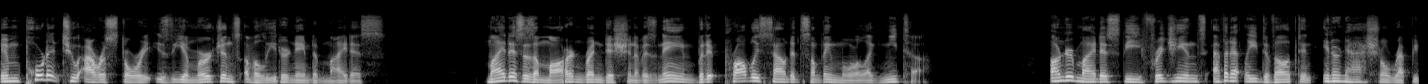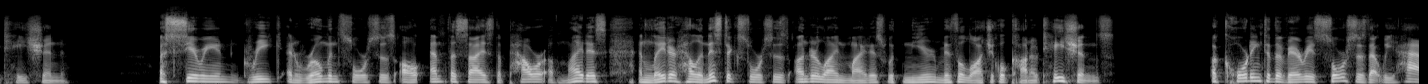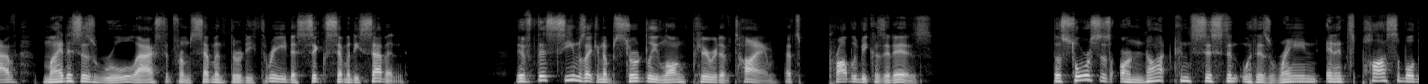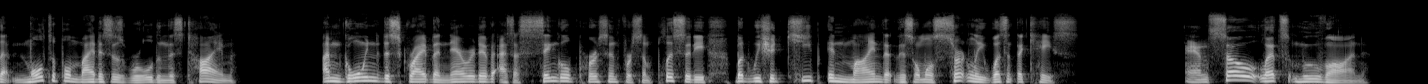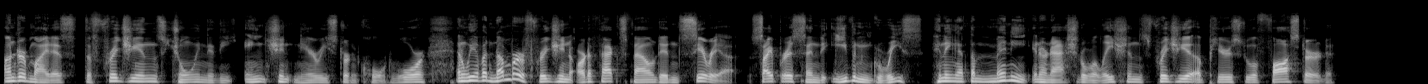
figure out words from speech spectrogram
Important to our story is the emergence of a leader named Midas. Midas is a modern rendition of his name, but it probably sounded something more like Mita. Under Midas, the Phrygians evidently developed an international reputation. Assyrian, Greek, and Roman sources all emphasize the power of Midas, and later Hellenistic sources underline Midas with near mythological connotations. According to the various sources that we have, Midas's rule lasted from 733 to 677. If this seems like an absurdly long period of time, that's probably because it is. The sources are not consistent with his reign, and it's possible that multiple Midases ruled in this time. I'm going to describe the narrative as a single person for simplicity, but we should keep in mind that this almost certainly wasn't the case. And so let's move on. Under Midas, the Phrygians joined in the ancient Near Eastern Cold War, and we have a number of Phrygian artifacts found in Syria, Cyprus, and even Greece, hinting at the many international relations Phrygia appears to have fostered.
